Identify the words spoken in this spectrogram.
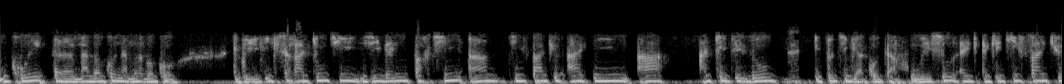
e euh, maboko na Et Il sera tout ti ben, parti, parti ti fâ que ai a aketezo ipoti gakota que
